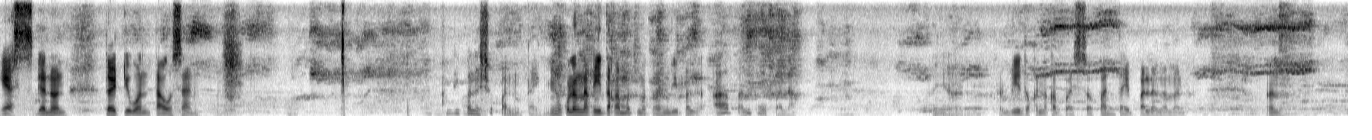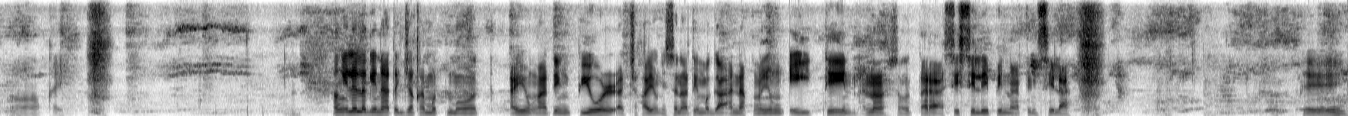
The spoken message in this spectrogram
Yes, ganun. 31,000. Hindi pala siya pantay. Ngayon ko lang nakita kamot-mot. Ah, hindi pala. Ah, pantay pala. Ayan. Pag dito ka nakapwesto, pantay pala naman. Ano? Okay. Ang ilalagay natin dyan kamot-mot ay yung ating pure at saka yung isa nating mag-aanak ngayong 18. Ano? So tara, sisilipin natin sila. Okay.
